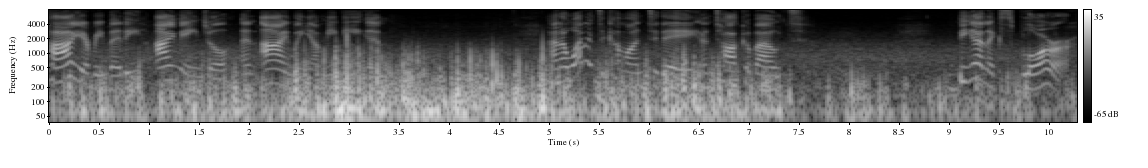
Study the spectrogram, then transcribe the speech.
Hi everybody, I'm Angel and I'm a yummy vegan. And I wanted to come on today and talk about be an explorer.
